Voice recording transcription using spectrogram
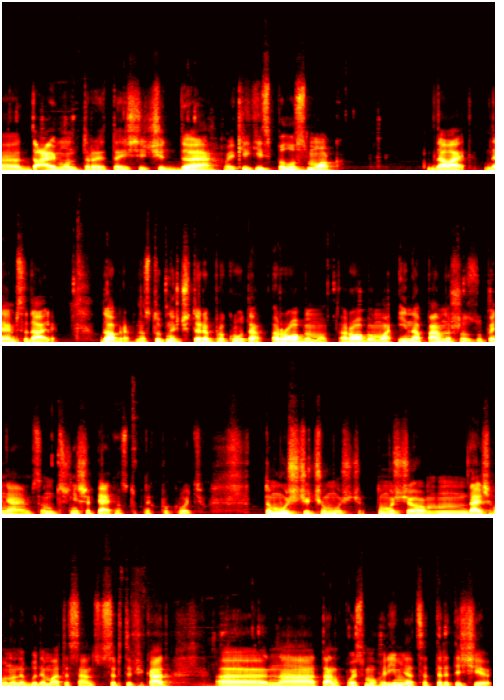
Е, Diamond 3000D. Як якийсь пилосмок. Давайте, дивимося далі. Добре, наступних 4 прокрута робимо. Робимо і, напевно, що зупиняємося. Ну, точніше, 5 наступних прокрутів. Тому що, чому що? Тому що далі воно не буде мати сенсу. Сертифікат е, на танк 8 рівня це 3000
